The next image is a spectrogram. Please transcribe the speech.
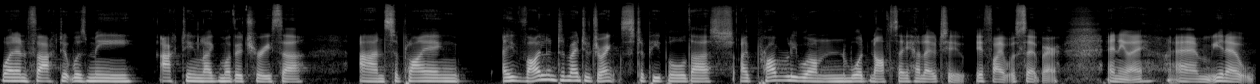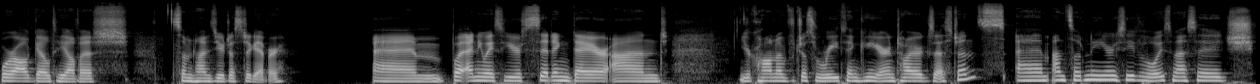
when in fact it was me acting like Mother Teresa and supplying a violent amount of drinks to people that I probably would would not say hello to if I was sober. Anyway, um, you know, we're all guilty of it. Sometimes you're just a giver. Um, but anyway, so you're sitting there and you're kind of just rethinking your entire existence. Um, and suddenly you receive a voice message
